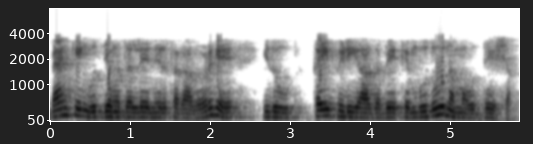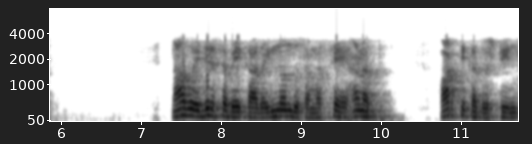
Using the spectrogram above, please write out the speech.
ಬ್ಯಾಂಕಿಂಗ್ ಉದ್ಯಮದಲ್ಲೇ ನಿರತರಾದವರಿಗೆ ಇದು ಕೈಪಿಡಿಯಾಗಬೇಕೆಂಬುದೂ ನಮ್ಮ ಉದ್ದೇಶ. ನಾವು ಎದುರಿಸಬೇಕಾದ ಇನ್ನೊಂದು ಸಮಸ್ಯೆ ಹಣದ್ದು. ಆರ್ಥಿಕ ದೃಷ್ಟಿಯಿಂದ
